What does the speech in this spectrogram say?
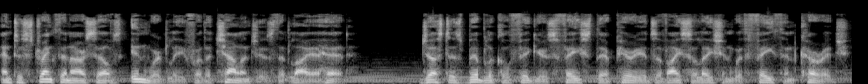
and to strengthen ourselves inwardly for the challenges that lie ahead. Just as biblical figures faced their periods of isolation with faith and courage,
